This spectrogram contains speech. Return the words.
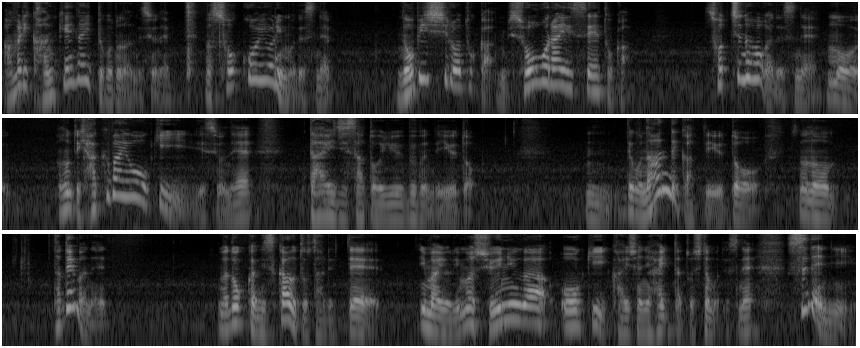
あまり関係ないってことなんですよね。そこよりもですね伸びしろとか将来性とかそっちの方がですねもう本当100倍大きいですよね大事さという部分で言うと。うん、でもなんでかっていうとその例えばね、まあ、どっかにスカウトされて今よりも収入が大きい会社に入ったとしてもですねすでに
